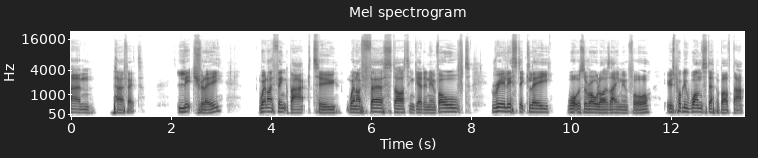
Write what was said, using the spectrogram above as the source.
um, perfect literally when I think back to when I first started getting involved, realistically, what was the role I was aiming for? It was probably one step above that.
